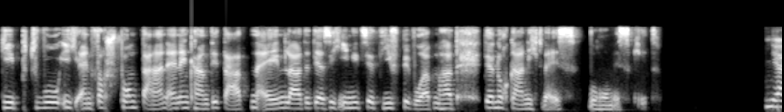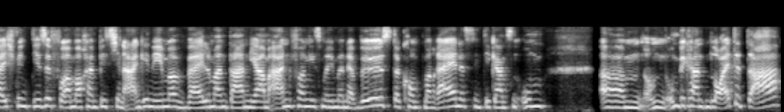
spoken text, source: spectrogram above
gibt, wo ich einfach spontan einen Kandidaten einlade, der sich initiativ beworben hat, der noch gar nicht weiß, worum es geht. Ja, ich finde diese Form auch ein bisschen angenehmer, weil man dann ja am Anfang ist man immer nervös, da kommt man rein, es sind die ganzen um, ähm, unbekannten Leute da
